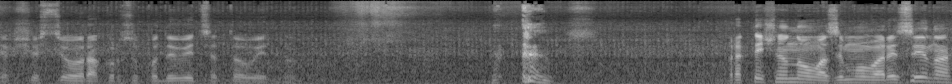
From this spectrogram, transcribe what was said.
якщо з цього ракурсу подивитися, то видно. Практично нова зимова резина.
